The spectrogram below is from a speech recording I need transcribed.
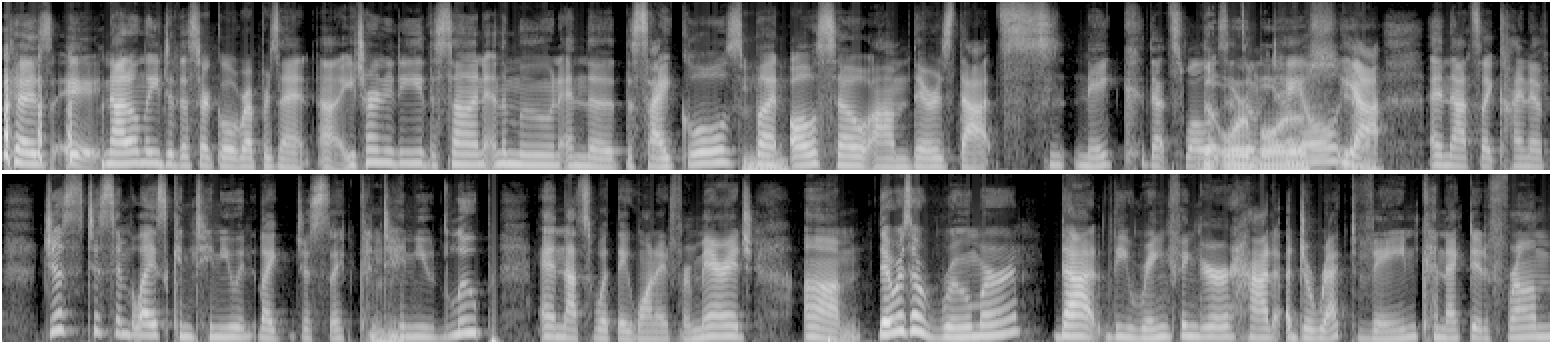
because not only did the circle represent uh, eternity, the sun and the moon and the the cycles, but Mhm. also um, there's that snake that swallows its own tail. yeah. and that's like kind of just to symbolize continued, like just Mm-hmm. a continued loop, and that's what they wanted for marriage. Um, there was a rumor that the ring finger had a direct vein connected from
